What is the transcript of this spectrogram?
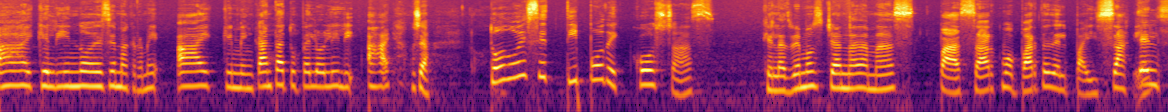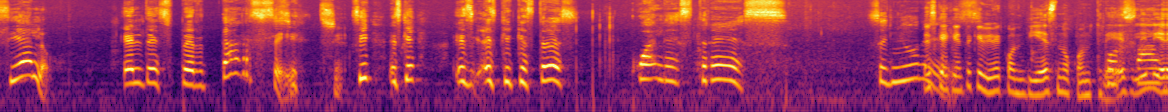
ay, qué lindo ese macramé, ay, que me encanta tu pelo Lili, ay, o sea, todo ese tipo de cosas que las vemos ya nada más pasar como parte del paisaje. El cielo, el despertarse. Sí, sí. Sí, es que, es, es que, ¿qué estrés? ¿Cuál estrés? Señores. Es que hay gente que vive con 10, no con 3. Por Lili,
